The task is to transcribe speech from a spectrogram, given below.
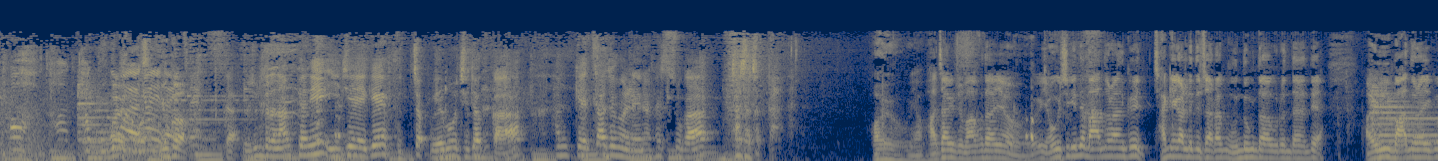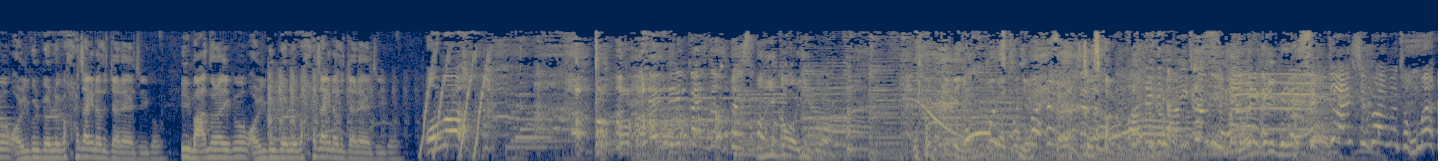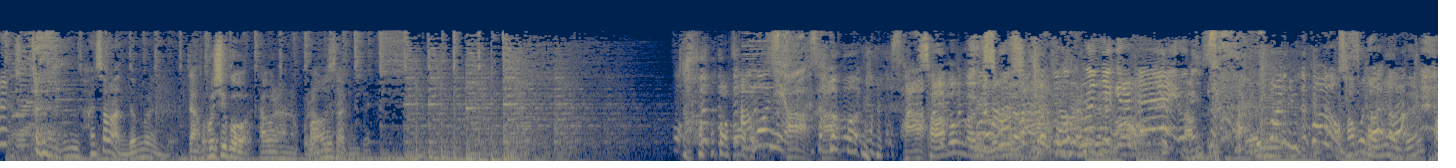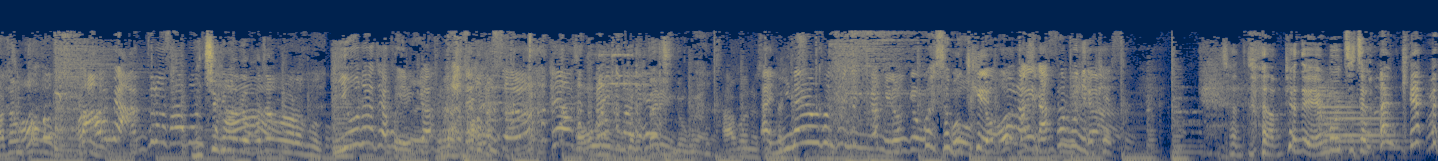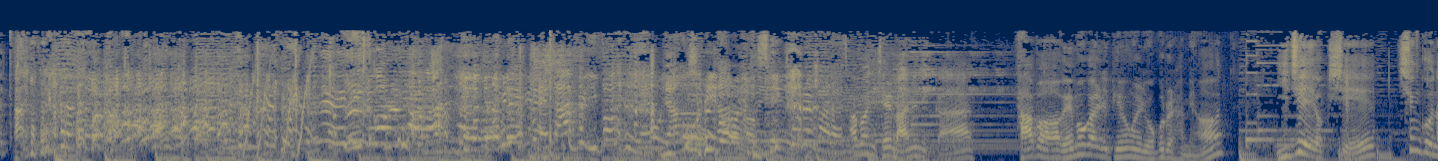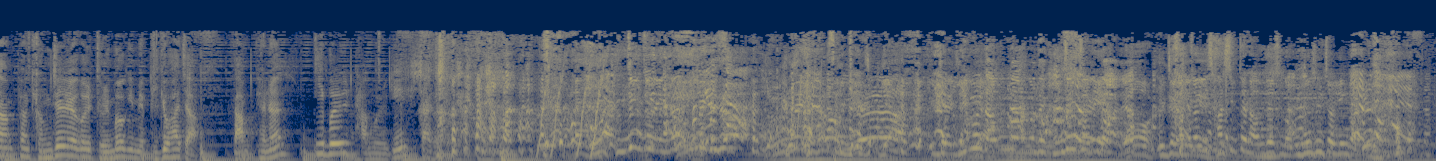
아, 다, 다 궁금해요. 누가? 자, 요즘 들어 남편이 이지에게 부쩍 외모 지적과 함께 짜증을 내는 횟수가 잦아졌다. 어휴, 야, 화장 좀 하고 다녀. 영식인데 마누라는 그 자기 관리도 잘하고 운동도 하고 그런다는데, 아유, 이 마누라 이거 얼굴별로 화장이라도 잘해야지, 이거. 이 마누라 이거 얼굴별로 화장이라도 잘해야지, 이거. 어머! 연기거든요. 죄송합니다. 신도 하시고 하면 정말. 한 살 안 된 말인데 자, 보시고 답을 하나 골라보세요. 40살인데 4번이요. 4번 가겠습니다 그런 얘기를 해. 이러고 6번, 6번. 4번 영리한데? 화장품 마음에 안 들어 4번. 묵직하게 화장을 하라고 이혼하자고 얘기하는 거 없어요? 헤어져 깔끔하게. 때린 거고요. 4번을 아. 이나영 선생님이랑 이런 경우에서 뭐 어떻게 해요? 어, 만약? 남편분이 이렇게 했어요. 전 남편의 외모 지적 함께 하면 다 4번이 제일 많으니까. 4번 외모 관리 비용을 요구를 하면 이지혜 역시 친구 남편 경제력을 들먹이며 비교하자. 남편은 입을 다물기 시작했다. 이게 입을 다문다는 건데 긍정적인 거 아니야? 어, 갑자기 40대 남자에서 너무 현실적인 거 아니야?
